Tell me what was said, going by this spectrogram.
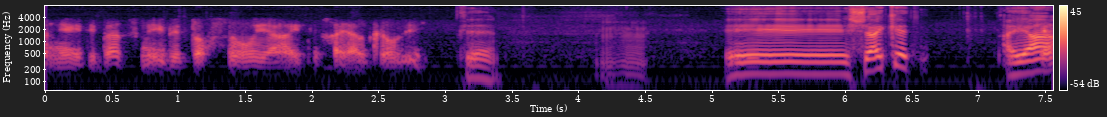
אני הייתי בעצמי בתוך סוריה, הייתי חייל קרבי. כן. אה, שייקה, היה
